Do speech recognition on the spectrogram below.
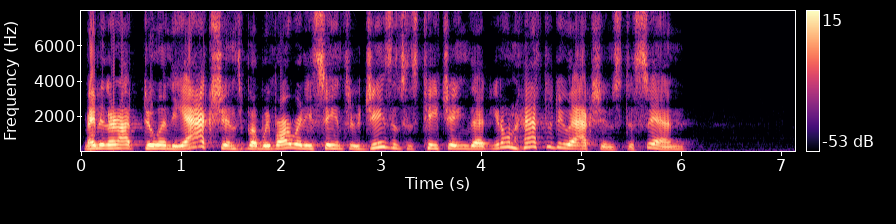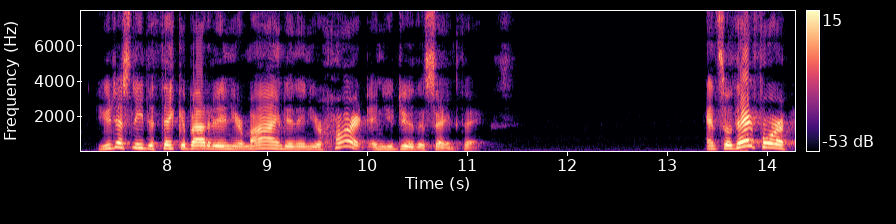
Maybe they're not doing the actions, but we've already seen through Jesus' teaching that you don't have to do actions to sin. You just need to think about it in your mind and in your heart, and you do the same thing. And so therefore,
